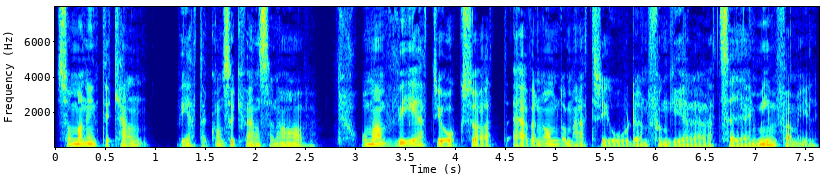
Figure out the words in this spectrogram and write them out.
som man inte kan veta konsekvenserna av. Och man vet ju också att även om de här tre orden fungerar att säga i min familj,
